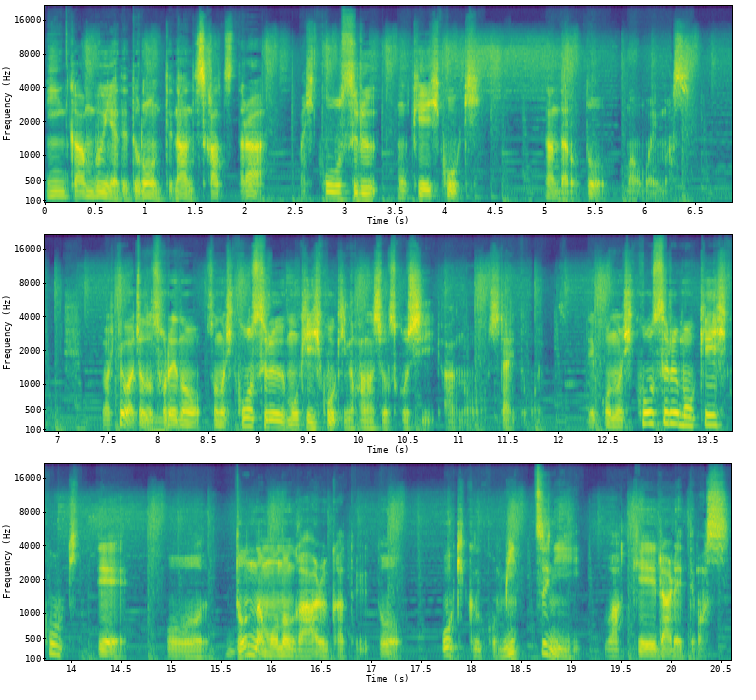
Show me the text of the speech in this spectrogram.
民間分野でドローンって何ですかっつったら、まあ、飛行する模型飛行機なんだろうと、まあ、思います。まあ、今日はちょっとそれの、その飛行する模型飛行機の話を少し、あの、したいと思います。で、この飛行する模型飛行機って、こう、どんなものがあるかというと、大きくこう3つに分けられてます。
